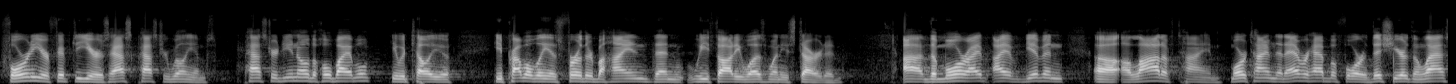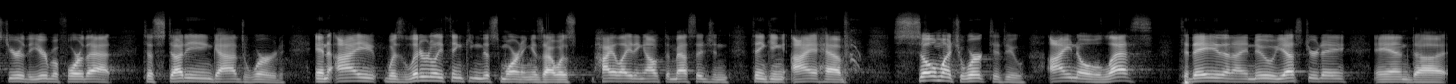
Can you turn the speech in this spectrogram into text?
40 or 50 years, ask Pastor Williams, Pastor, do you know the whole Bible? He would tell you, he probably is further behind than we thought he was when he started. Uh, the more I've, I have given uh, a lot of time, more time than I ever had before, this year than last year, the year before that, to studying God's Word. And I was literally thinking this morning as I was highlighting out the message and thinking, I have so much work to do. I know less today than I knew yesterday, and uh,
